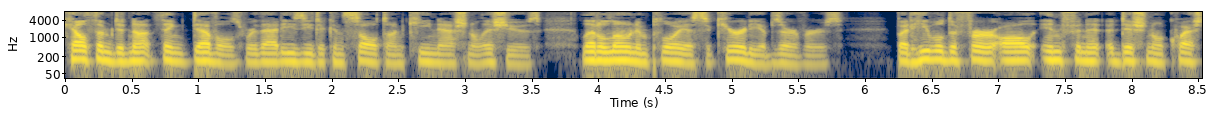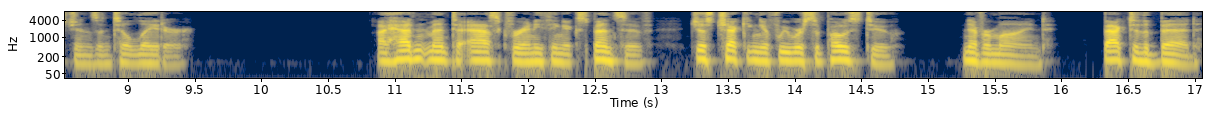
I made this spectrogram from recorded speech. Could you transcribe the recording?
Keltham did not think devils were that easy to consult on key national issues, let alone employ as security observers, but he will defer all infinite additional questions until later. I hadn't meant to ask for anything expensive, just checking if we were supposed to. Never mind. Back to the bed.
